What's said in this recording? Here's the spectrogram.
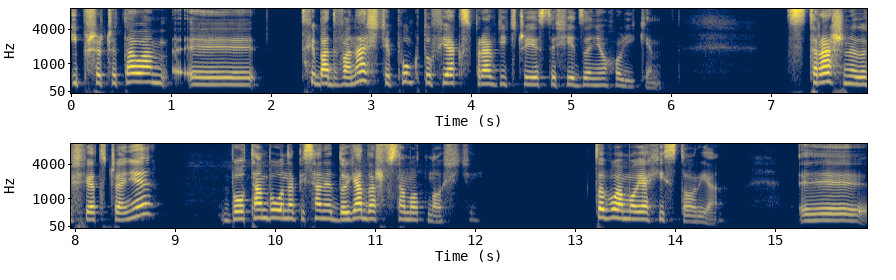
i przeczytałam y, chyba 12 punktów, jak sprawdzić, czy jesteś jedzenioholikiem. Straszne doświadczenie, bo tam było napisane: dojadasz w samotności. To była moja historia. Y,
